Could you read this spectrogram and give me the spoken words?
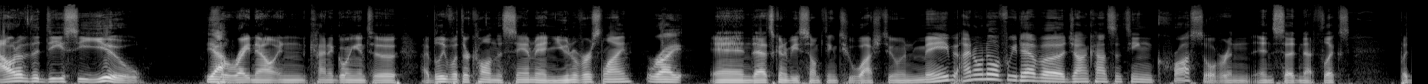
out of the DCU yeah. for right now and kind of going into, I believe, what they're calling the Sandman universe line. Right. And that's going to be something to watch too. And maybe, I don't know if we'd have a John Constantine crossover in, in said Netflix, but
